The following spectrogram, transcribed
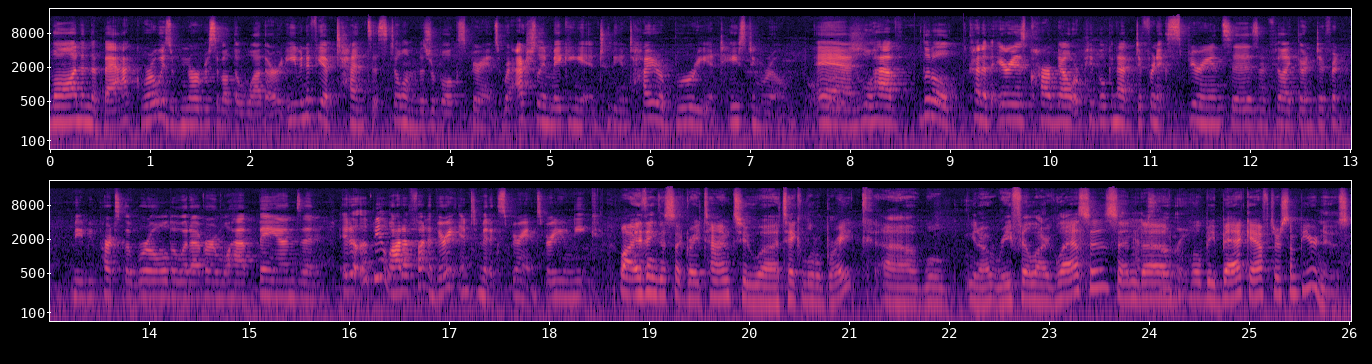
lawn in the back, we're always nervous about the weather. Even if you have tents, it's still a miserable experience. We're actually making it into the entire brewery and tasting room. Oh, and we'll have little kind of areas carved out where people can have different experiences and feel like they're in different maybe parts of the world or whatever and we'll have bands and it'll, it'll be a lot of fun a very intimate experience very unique Well, I think this is a great time to uh, take a little break. Uh, we'll, you know, refill our glasses, and uh, we'll be back after some beer news.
